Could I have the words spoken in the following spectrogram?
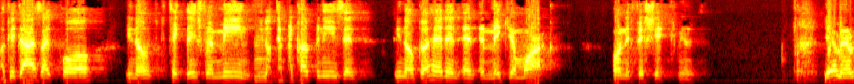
Look at guys like Paul. You know, take things from me, and, you know, mm. different companies, and you know, go ahead and, and, and make your mark on the officiating community. Yeah, man.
